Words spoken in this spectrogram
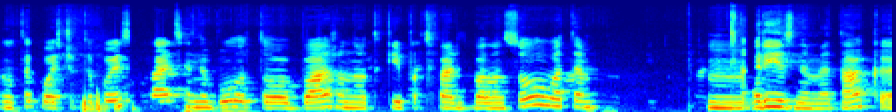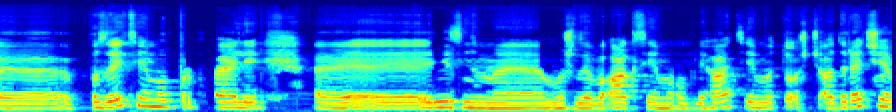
Ну так ось, щоб такої ситуації не було, то бажано такий портфель збалансовувати різними так, е, позиціями в портфелі, е, різними, можливо, акціями, облігаціями тощо. А до речі,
